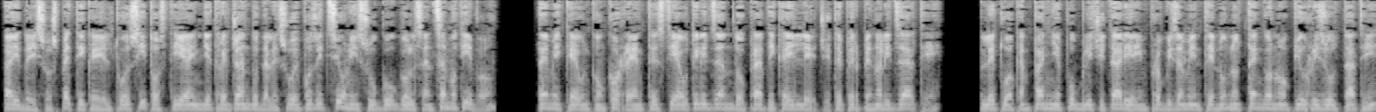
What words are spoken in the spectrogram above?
Hai dei sospetti che il tuo sito stia indietreggiando dalle sue posizioni su Google senza motivo? Temi che un concorrente stia utilizzando pratiche illecite per penalizzarti? Le tue campagne pubblicitarie improvvisamente non ottengono più risultati?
